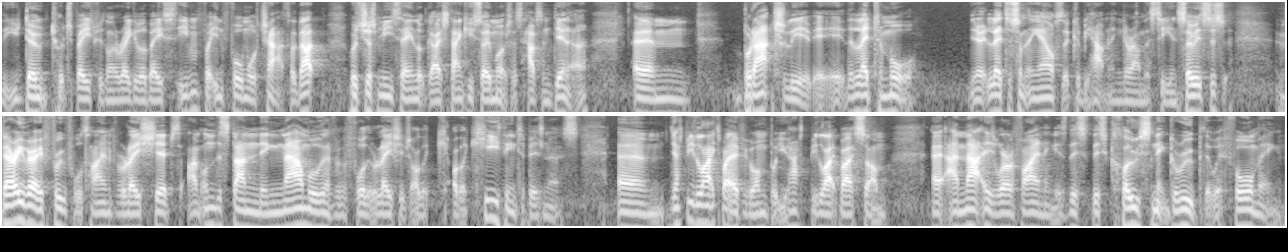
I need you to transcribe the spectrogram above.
that you don't touch base with on a regular basis, even for informal chats, like that was just me saying, "Look, guys, thank you so much. Let's have some dinner." Um, but actually, it, it led to more. You know, it led to something else that could be happening around the scene. So it's just very, very fruitful time for relationships. I'm understanding now more than ever before that relationships are the are the key thing to business. Um, you have to be liked by everyone, but you have to be liked by some. Uh, and that is what I'm finding is this this close knit group that we're forming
